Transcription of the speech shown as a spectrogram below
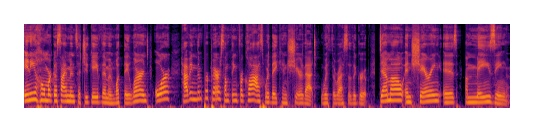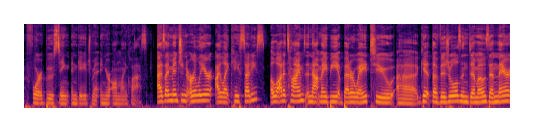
Any homework assignments that you gave them and what they learned, or having them prepare something for class where they can share that with the rest of the group. Demo and sharing is amazing for boosting engagement in your online class. As I mentioned earlier, I like case studies a lot of times, and that may be a better way to uh, get the visuals and demos in there.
